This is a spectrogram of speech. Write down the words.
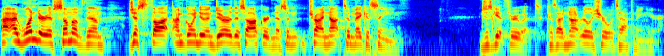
I wonder if some of them just thought, I'm going to endure this awkwardness and try not to make a scene. Just get through it, because I'm not really sure what's happening here.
